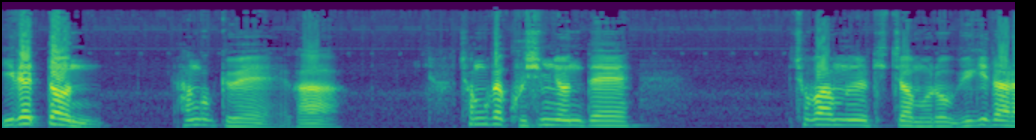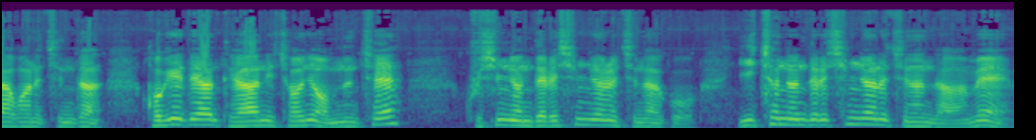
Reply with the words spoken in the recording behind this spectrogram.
이랬던 한국 교회가 1990년대 초반을 기점으로 위기다라고 하는 진단 거기에 대한 대안이 전혀 없는 채 90년대를 10년을 지나고 2000년대를 10년을 지난 다음에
